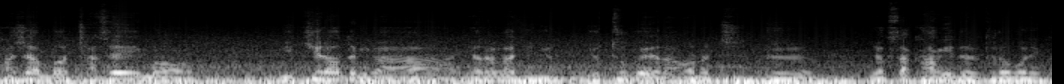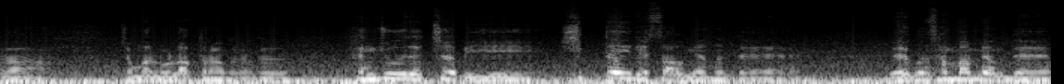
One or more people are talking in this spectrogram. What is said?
다시 한번 자세히 뭐 위키라든가 여러 가지 유, 튜브에 나오는 지- 그 역사 강의들 들어보니까 정말 놀랍더라고요. 그 행주 대첩이 10대 1의 싸움이었는데 왜군 3만 명 대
